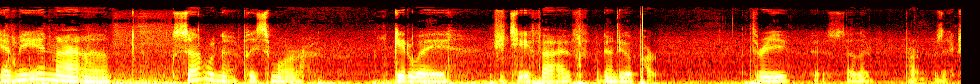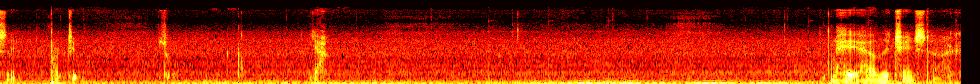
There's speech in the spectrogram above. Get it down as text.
Yeah, me and my uh, son, we're gonna play some more Getaway GTA 5. We're gonna do a part three because the other part was actually part two. So, yeah. I hate how they changed stock.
